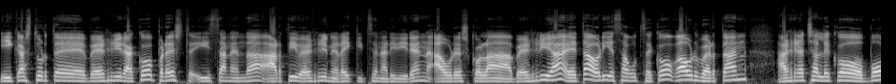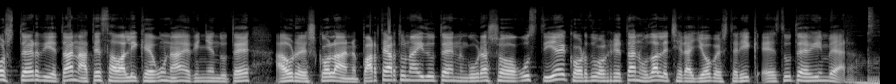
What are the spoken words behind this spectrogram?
ikasturte berrirako prest izanen da arti berrin eraikitzen ari diren aureskola berria eta hori ezagutzeko gaur bertan arratsaldeko bost terdietan atezabalik eguna eginen dute aurre eskolan parte hartu nahi duten guraso guztiek ordu horretan udaletxera jo besterik ez dute egin behar.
